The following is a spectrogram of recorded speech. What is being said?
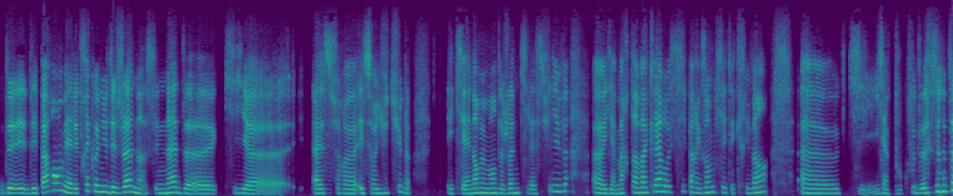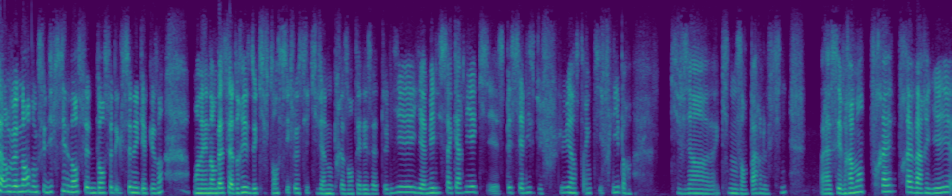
des, des, parents, mais elle est très connue des jeunes. C'est Nad qui est sur, est sur YouTube et qu'il y a énormément de jeunes qui la suivent. Euh, il y a Martin Winkler aussi, par exemple, qui est écrivain. Euh, il y a beaucoup d'intervenants, donc c'est difficile d'en sélectionner quelques-uns. On a une ambassadrice de Kiff ton cycle aussi qui vient nous présenter les ateliers. Il y a Mélissa Carlier qui est spécialiste du flux instinctif libre qui vient, euh, qui nous en parle aussi. Voilà, c'est vraiment très très varié.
